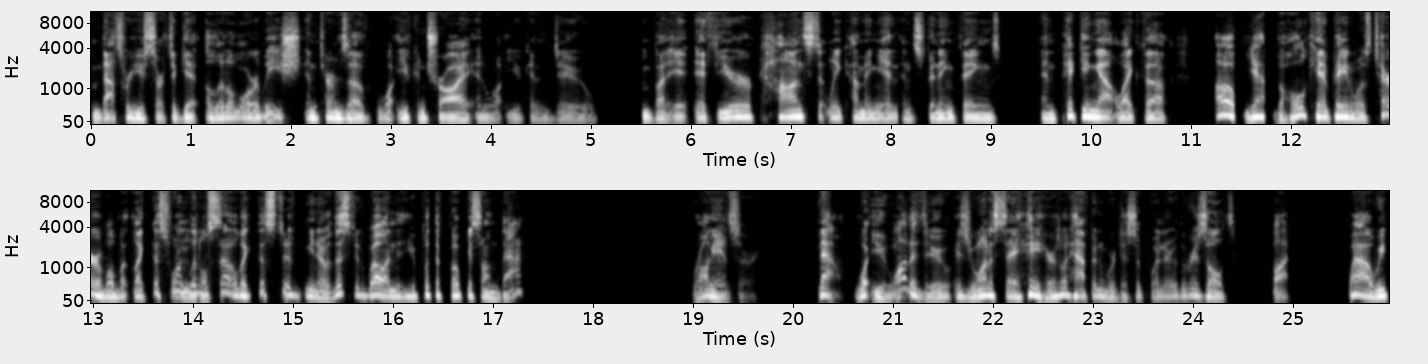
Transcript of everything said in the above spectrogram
That's where you start to get a little more leash in terms of what you can try and what you can do. But if you're constantly coming in and spinning things and picking out like the, oh yeah, the whole campaign was terrible, but like this one little mm-hmm. cell, like this did, you know, this did well. And you put the focus on that. Wrong answer. Now, what you want to do is you want to say, Hey, here's what happened. We're disappointed with the results, but wow, we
